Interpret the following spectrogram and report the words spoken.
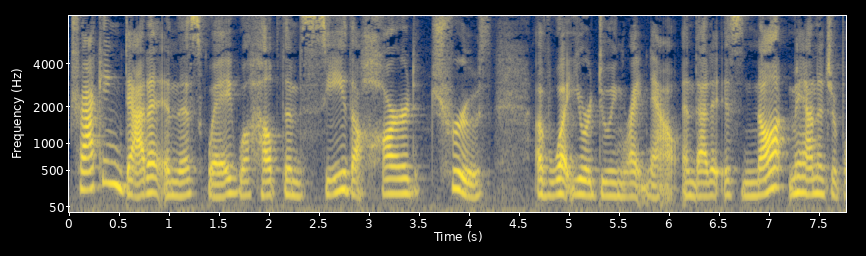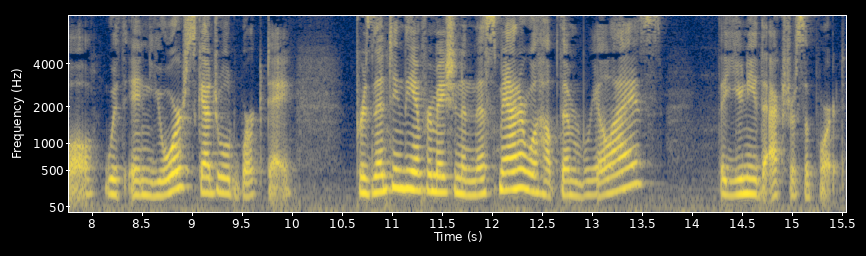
Tracking data in this way will help them see the hard truth of what you're doing right now and that it is not manageable within your scheduled workday. Presenting the information in this manner will help them realize that you need the extra support.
